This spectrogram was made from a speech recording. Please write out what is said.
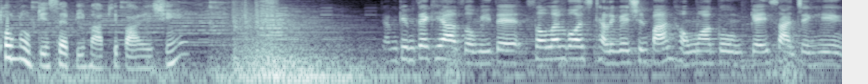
ထုတ်နှုတ်တင်ဆက်ပေးမှာဖြစ်ပါတယ်ရှင်။ Jam kim te khia zo mi te Solan Voice Television pan hongwa gung ke san jing hing.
